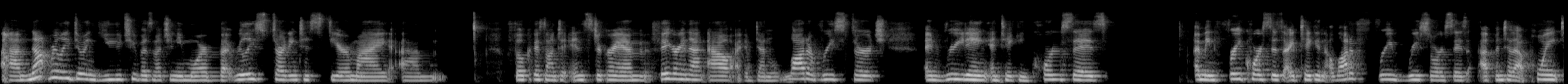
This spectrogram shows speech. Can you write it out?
um, not really doing YouTube as much anymore, but really starting to steer my um, focus onto Instagram, figuring that out. I've done a lot of research and reading and taking courses I mean, free courses. I'd taken a lot of free resources up until that point,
